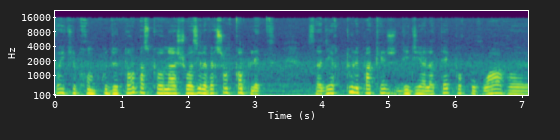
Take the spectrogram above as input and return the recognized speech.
Voyez qu'il prend beaucoup de temps parce qu'on a choisi la version complète, c'est-à-dire tous les packages dédiés à la tech pour pouvoir euh,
